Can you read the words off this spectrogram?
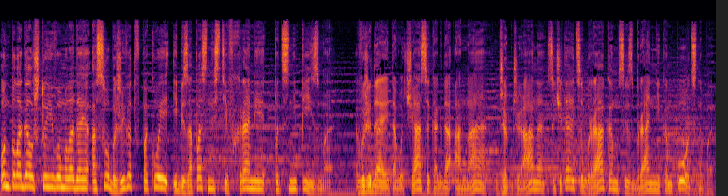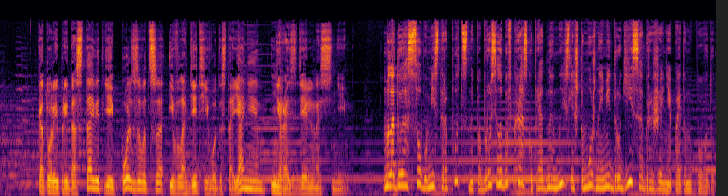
Он полагал, что его молодая особа живет в покое и безопасности в храме подснепизма, выжидая того часа, когда она, Джорджиана, сочетается браком с избранником Потснепа, который предоставит ей пользоваться и владеть его достоянием нераздельно с ним. Молодую особу мистера Потснепа бросила бы в краску при одной мысли, что можно иметь другие соображения по этому поводу,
